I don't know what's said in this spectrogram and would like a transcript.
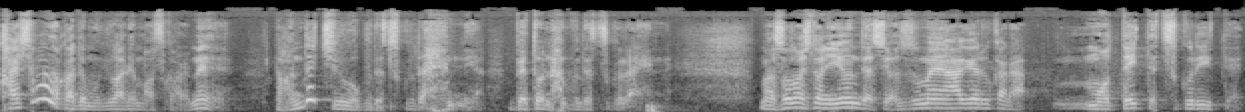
会社の中でも言われますからねなんで中国で作らへんねやベトナムで作らへんねんまあ、その人に言うんですよ図面あげるから持って行って作りって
